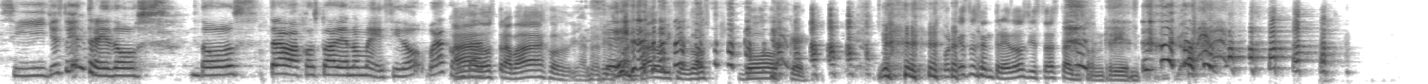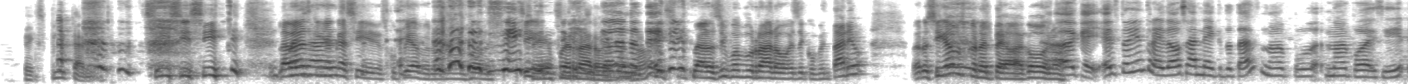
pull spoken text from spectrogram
Sí, yo estoy entre dos dos trabajos, todavía no me decido. Voy a ah, contar. Ah, dos trabajos. Ya me había pasado, dije dos, dos, ¿qué? ¿Por qué estás entre dos y estás tan sonriente? Explícame. Sí, sí, sí. La verdad es que yo casi escupía, pero sí, sí, fue raro. claro, sí fue muy raro ese comentario. Pero sigamos con el tema, ¿cómo no? Ok, estoy entre dos anécdotas, no me puedo, no me puedo decidir.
